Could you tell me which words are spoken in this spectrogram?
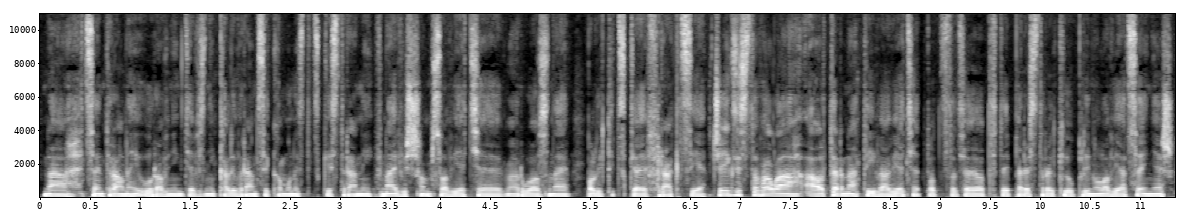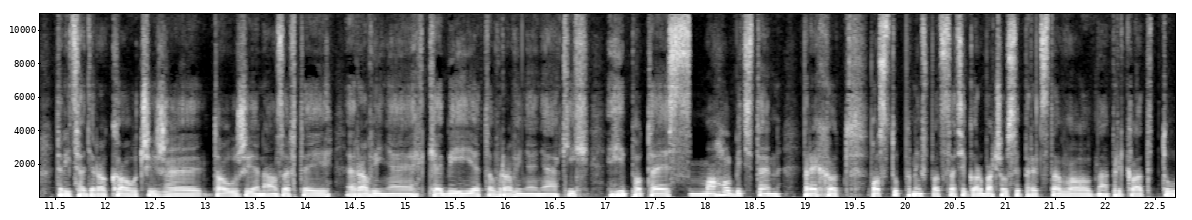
na centrálnej úrovni, kde vznikali v rámci komunistickej strany v najvyššom soviete rôzne politické frakcie. Či existovala alternatíva, viete, v podstate od tej perestrojky uplynulo viacej než 30 rokov, čiže to už je naozaj v tej rovine, keby je to v rovine nejakých hypotéz, mohol byť ten prechod postupný, v podstate Gorbačov si predstavoval napríklad tú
